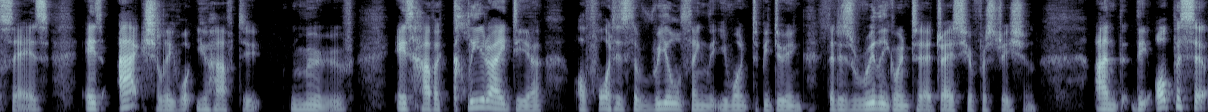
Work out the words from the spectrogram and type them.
says is actually what you have to move is have a clear idea of what is the real thing that you want to be doing that is really going to address your frustration. And the opposite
